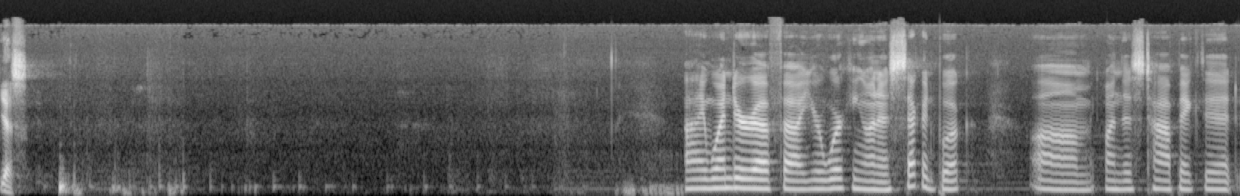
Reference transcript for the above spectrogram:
Yes? I wonder if uh, you're working on a second book um, on this topic that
